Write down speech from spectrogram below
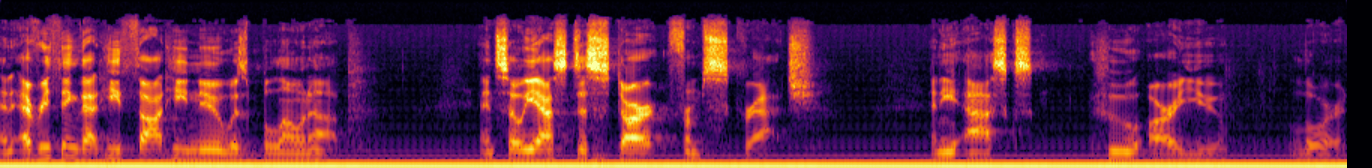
and everything that he thought he knew was blown up. And so he has to start from scratch. And he asks, Who are you, Lord?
